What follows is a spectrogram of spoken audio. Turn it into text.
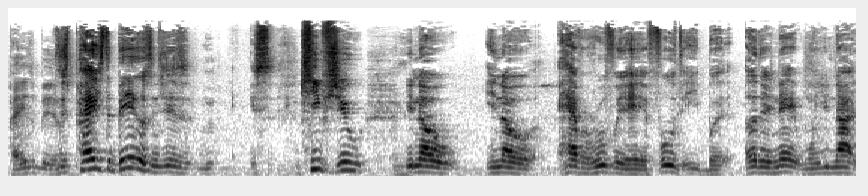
Pays the bills. just pays the bills and just it's, keeps you, you know, you know, have a roof over your head, food to eat. But other than that, when you're not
